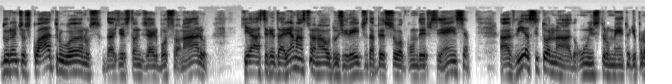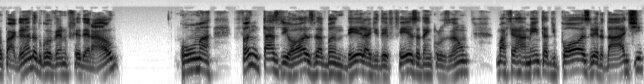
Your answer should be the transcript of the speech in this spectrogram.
durante os quatro anos da gestão de Jair Bolsonaro, que a Secretaria Nacional dos Direitos da Pessoa com Deficiência havia se tornado um instrumento de propaganda do governo federal, com uma fantasiosa bandeira de defesa da inclusão, uma ferramenta de pós-verdade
